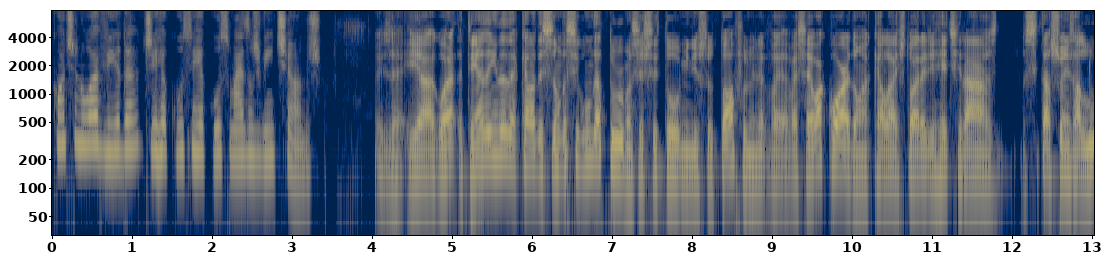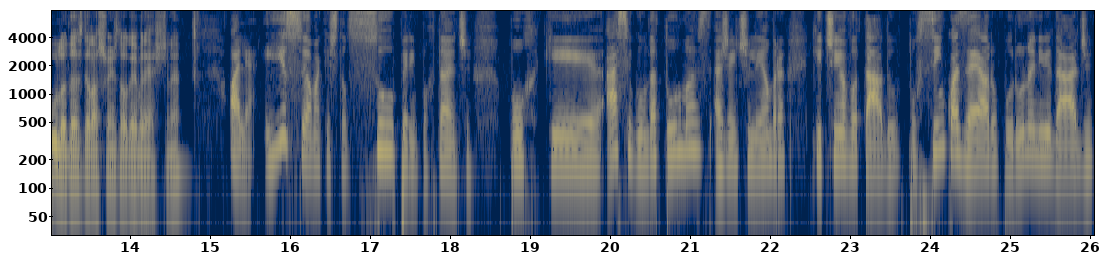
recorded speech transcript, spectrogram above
continua a vida de recurso em recurso mais uns 20 anos. Pois é, e agora tem ainda aquela decisão da segunda turma, você citou o ministro Toffoli, né? vai, vai sair o acórdão, aquela história de retirar as citações a Lula das delações da Odebrecht, né? Olha, isso é uma questão super importante, porque a segunda turma, a gente lembra que tinha votado por 5 a 0, por unanimidade,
